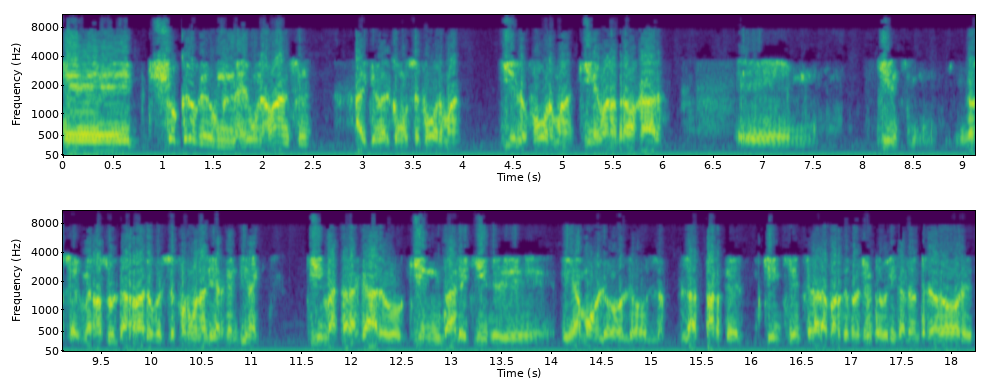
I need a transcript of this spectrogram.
Eh, yo creo que es un, es un avance, hay que ver cómo se forma, quién lo forma, quiénes van a trabajar, eh, quién, no sé, me resulta raro que se forme una liga argentina, quién va a estar a cargo, quién va a elegir, eh, digamos, lo, lo- lo- la parte, quién, quién será la parte del proyecto que los entrenadores,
